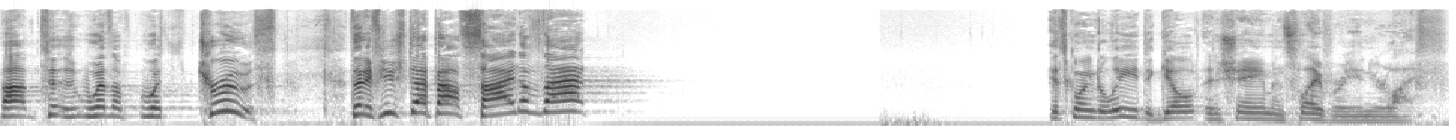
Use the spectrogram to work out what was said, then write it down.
uh, to, with, a, with truth that if you step outside of that, it's going to lead to guilt and shame and slavery in your life.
